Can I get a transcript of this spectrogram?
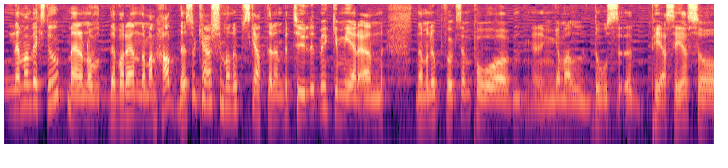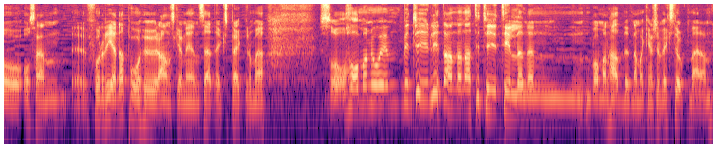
när man växte upp med den och det var det enda man hade så kanske man uppskattar den betydligt mycket mer än när man är uppvuxen på en gammal dos eh, PC så, och sen eh, får reda på hur anskrämlig en ZX Spectrum är så har man nog en betydligt annan attityd till den än vad man hade när man kanske växte upp med den.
